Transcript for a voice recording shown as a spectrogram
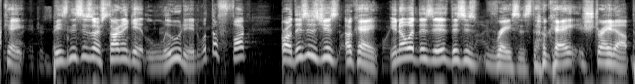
Okay, businesses are starting to get looted. What the fuck? Bro, this is just okay. You know what this is? This is racist, okay? Straight up.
